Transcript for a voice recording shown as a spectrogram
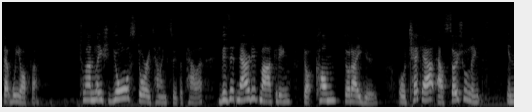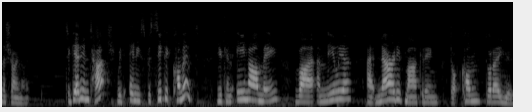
that we offer. To unleash your storytelling superpower, visit narrativemarketing.com.au or check out our social links in the show notes. To get in touch with any specific comments, you can email me via amelia at narrativemarketing.com.au.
